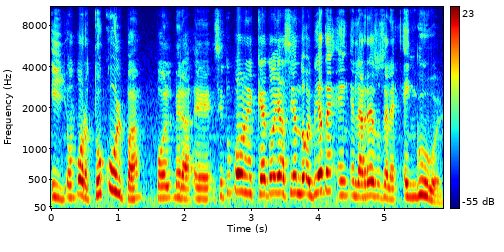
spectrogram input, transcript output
Y yo por tu culpa, por, mira, eh, si tú pones qué estoy haciendo, olvídate en, en las redes sociales, en Google.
